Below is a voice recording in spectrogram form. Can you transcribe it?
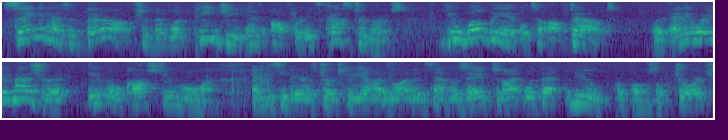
saying it has a better option than what PG has offered its customers. You will be able to opt out, but any way you measure it, it will cost you more. NBC Bay Area's George Kiriyama is live in San Jose tonight with that new proposal. George?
